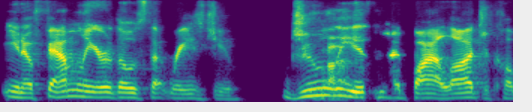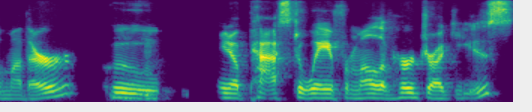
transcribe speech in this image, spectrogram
you know, family are those that raised you. Julie is my biological mother who, mm-hmm. you know, passed away from all of her drug use.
